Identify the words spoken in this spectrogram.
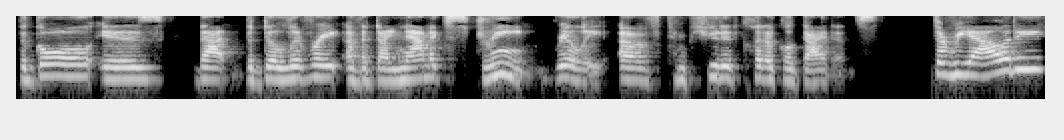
the goal is that the delivery of a dynamic stream, really, of computed clinical guidance. The reality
